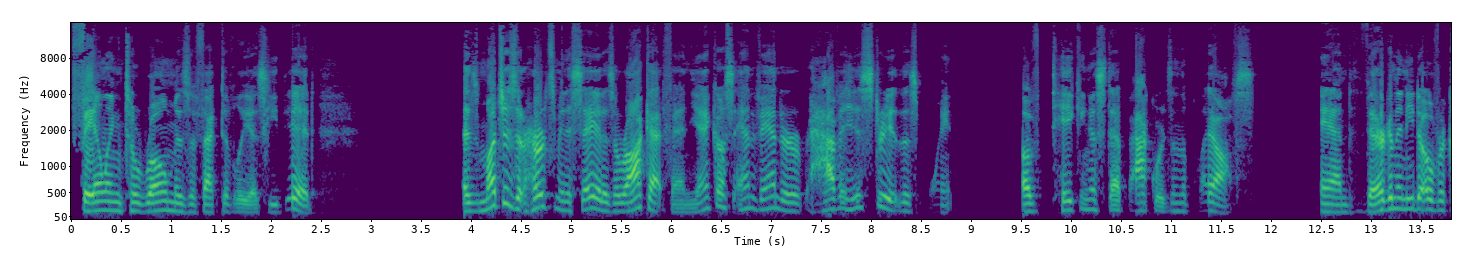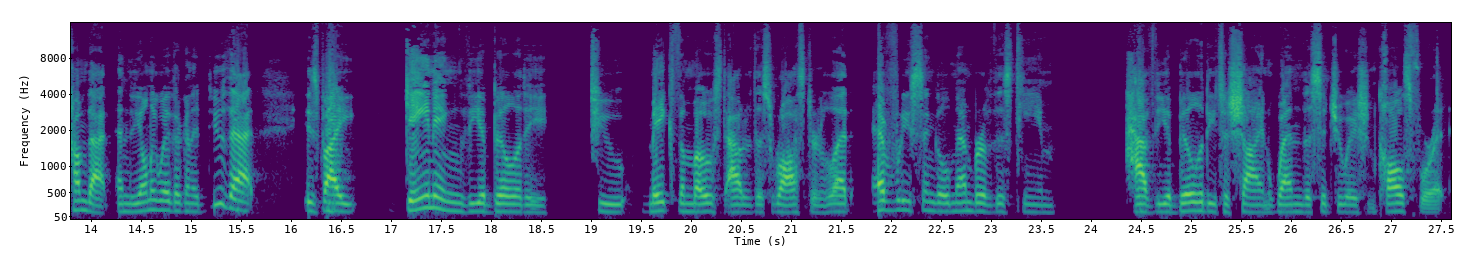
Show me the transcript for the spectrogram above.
failing to roam as effectively as he did as much as it hurts me to say it as a ROCCAT fan, Jankos and Vander have a history at this point of taking a step backwards in the playoffs. And they're going to need to overcome that. And the only way they're going to do that is by gaining the ability to make the most out of this roster, let every single member of this team have the ability to shine when the situation calls for it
